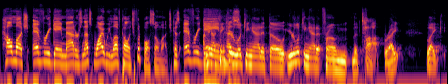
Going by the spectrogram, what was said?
how much every game matters, and that's why we love college football so much because every game. I mean, I think has, you're looking at it though. You're looking at it from the top, right? Like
